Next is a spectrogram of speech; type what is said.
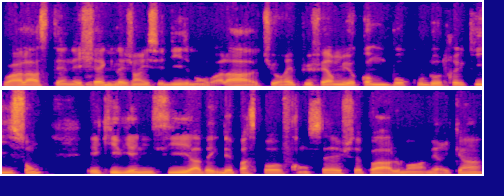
Voilà, c'était un échec. Mhm. Les gens, ils se disent, bon, voilà, tu aurais pu faire mieux comme beaucoup d'autres qui y sont et qui viennent ici avec des passeports français, je sais pas, allemands, américains,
